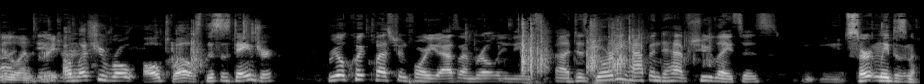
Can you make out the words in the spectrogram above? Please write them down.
It'll Uh, end great. Unless you roll all 12s this is danger Real quick question for you as I'm rolling these. Uh, does Jordy happen to have shoelaces? certainly does not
